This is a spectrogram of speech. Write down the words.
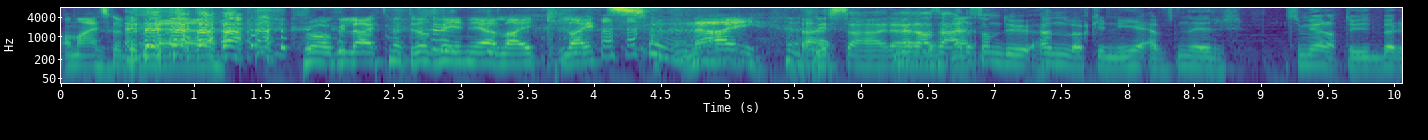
Å nei, skal vi begynne med Rogalight, Metroidvania, like lights? Nei! Chris er eh, Men altså, er det sånn du unlocker nye evner som gjør at du bør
